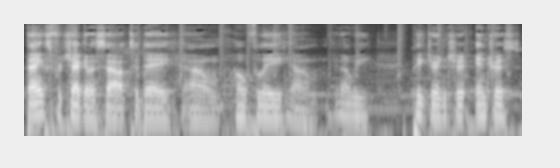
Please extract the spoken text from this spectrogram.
Thanks for checking us out today. Um, hopefully, um, you know we piqued your interest.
